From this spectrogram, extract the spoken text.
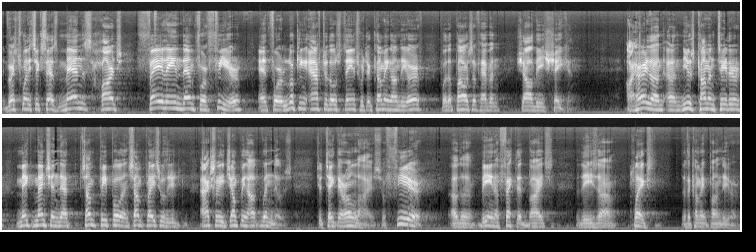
verse 26 says, Men's hearts failing them for fear and for looking after those things which are coming on the earth, for the powers of heaven shall be shaken. I heard a, a news commentator make mention that some people in some places were actually jumping out windows to take their own lives for fear of the being affected by these uh, plagues that are coming upon the earth.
